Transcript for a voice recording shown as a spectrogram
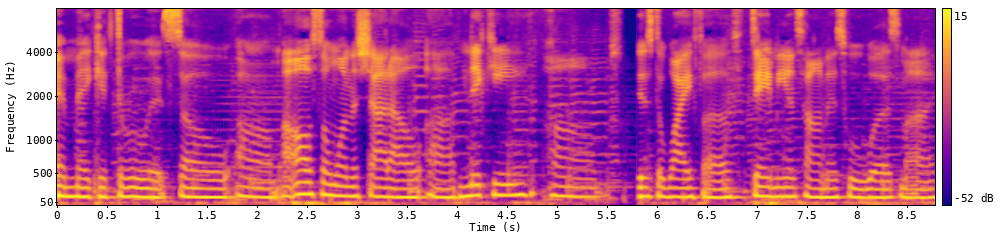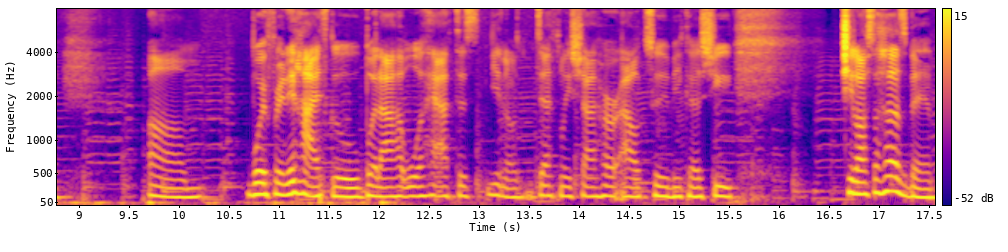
and make it through it. So um, I also want to shout out uh, Nikki. Um, is the wife of Damian Thomas, who was my um, boyfriend in high school. But I will have to, you know, definitely shout her out too because she she lost a husband.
